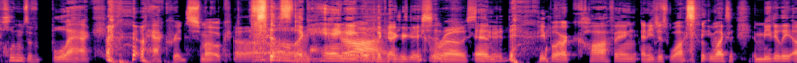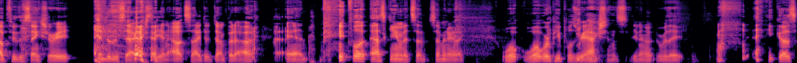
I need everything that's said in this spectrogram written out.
plumes of black acrid smoke oh just Oh like my hanging over the congregation. Gross, And- people are coughing and he just walks he walks immediately up through the sanctuary into the sacristy and outside to dump it out. And people asking him at some seminary like what what were people's reactions? You know were they he goes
